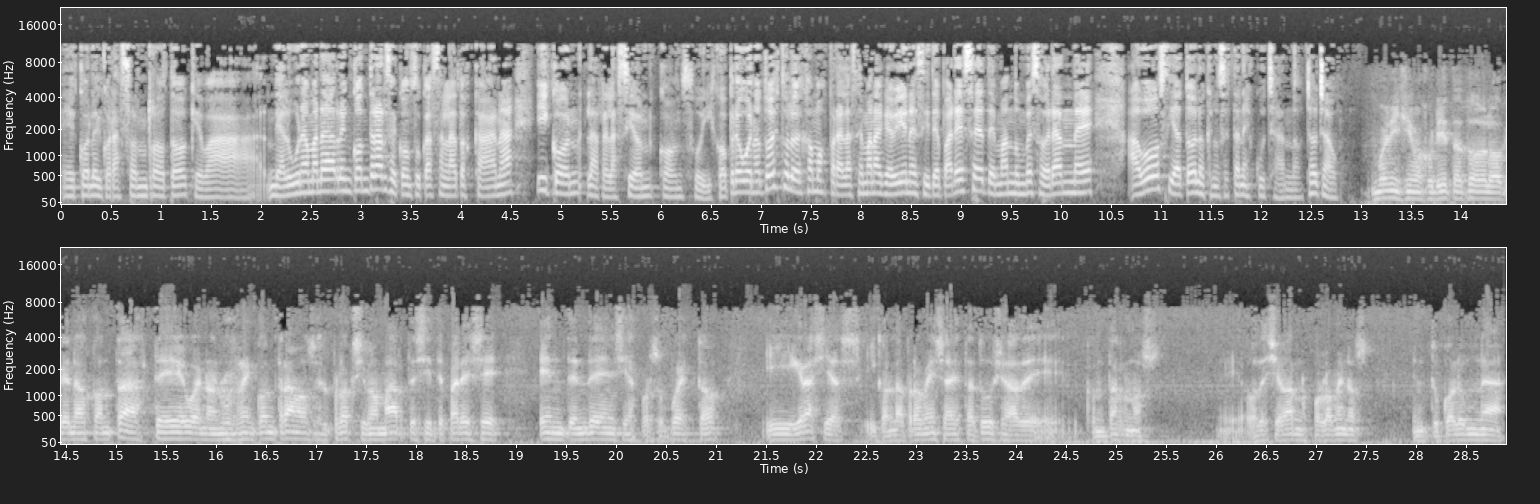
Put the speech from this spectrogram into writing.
eh, con el corazón roto que va de alguna manera a reencontrarse con su casa en la Toscana y con la relación con su hijo. Pero bueno, todo esto lo dejamos para la semana que viene, si te parece. Te mando un beso grande a vos y a todos los que nos están escuchando. Chau, chau. Buenísimo, Julieta, todo lo que nos contaste. Bueno, nos reencontramos el próximo martes, si te parece en tendencias, por supuesto, y gracias, y con la promesa esta tuya de contarnos, eh, o de llevarnos por lo menos en tu columna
